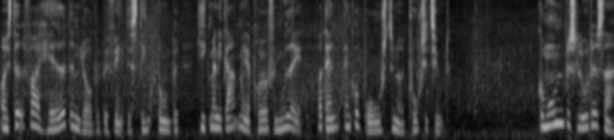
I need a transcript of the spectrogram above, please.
og i stedet for at have den loppebefængte stinkbombe, gik man i gang med at prøve at finde ud af, hvordan den kunne bruges til noget positivt. Kommunen besluttede sig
